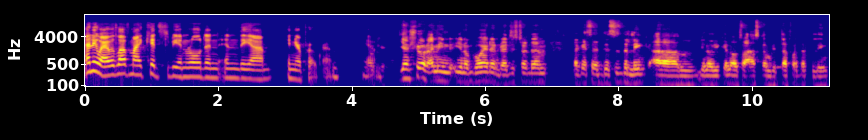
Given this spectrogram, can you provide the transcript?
anyway, I would love my kids to be enrolled in in the um in your program. Yeah. Yeah, sure. I mean, you know, go ahead and register them. Like I said, this is the link. Um, you know, you can also ask Amrita for the link.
